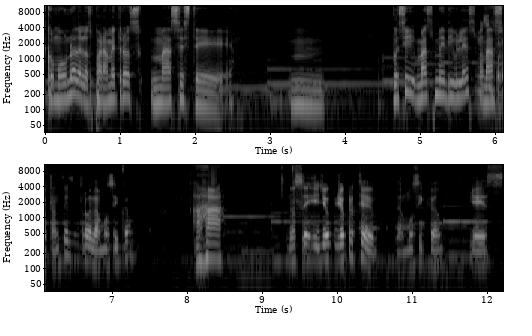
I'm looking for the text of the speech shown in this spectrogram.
Como uno de los parámetros más, este... mm, pues sí, más medibles, Más, más... importantes dentro de la música. Ajá, No sé, yo, yo creo que la música es.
